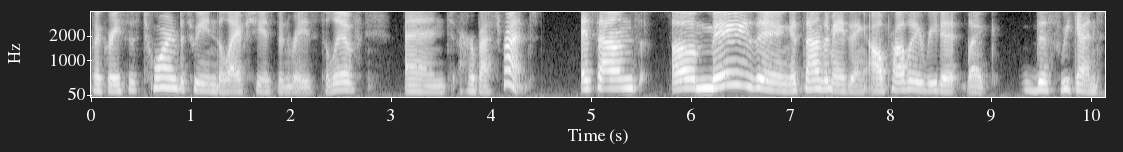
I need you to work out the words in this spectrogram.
But Grace is torn between the life she has been raised to live and her best friend. It sounds amazing. It sounds amazing. I'll probably read it like this weekend.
